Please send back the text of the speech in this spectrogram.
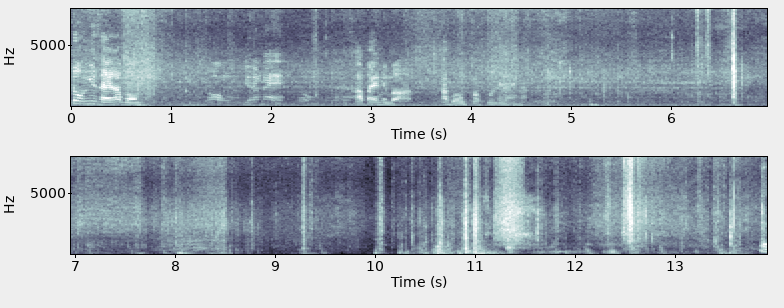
ตรงยี่ใส่ครับผมต้องเยอะแน่เอาไปหนึ่งบอกครับครับผมขอบคุณเลยครับโอ้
